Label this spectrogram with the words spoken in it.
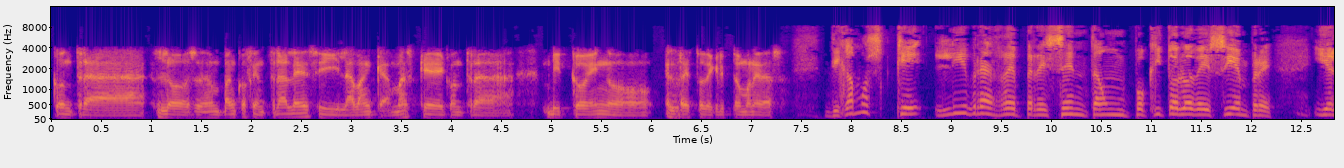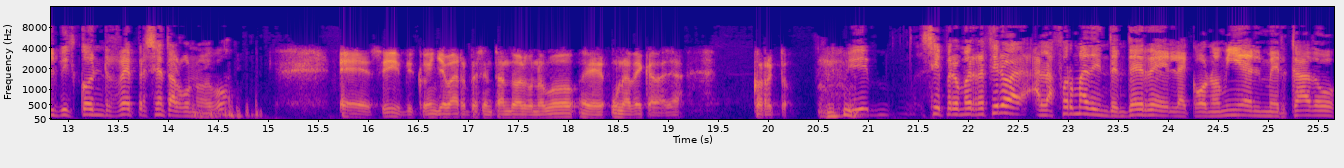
contra los bancos centrales y la banca, más que contra Bitcoin o el resto de criptomonedas. Digamos que Libra representa un poquito lo de siempre y el Bitcoin representa algo nuevo. Eh, sí, Bitcoin lleva representando algo nuevo eh, una década ya, correcto. sí, pero me refiero a, la forma de entender eh, la economía, el mercado,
